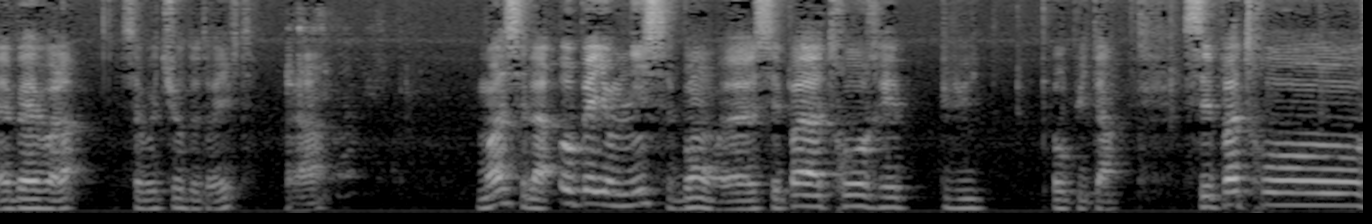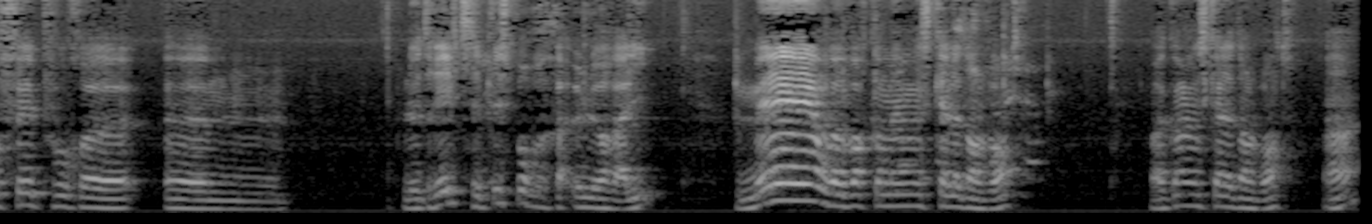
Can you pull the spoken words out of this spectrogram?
Eh ben voilà, sa voiture de drift. Voilà. Moi, c'est la Obey Omnis. Bon, euh, c'est pas trop répu... Oh putain. C'est pas trop fait pour euh, euh, le drift, c'est plus pour le rallye. Mais on va voir quand même ce qu'elle a dans le ventre. On va quand même ce qu'elle a dans le ventre. Hein?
